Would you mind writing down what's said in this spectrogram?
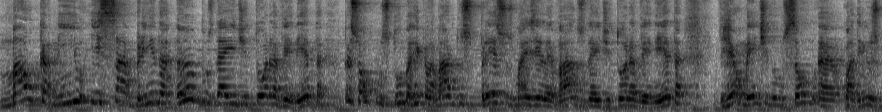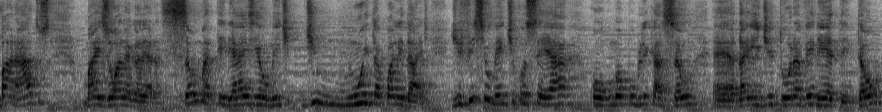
Mal Caminho e Sabrina, ambos da editora Veneta. O pessoal costuma reclamar dos preços mais elevados da editora Veneta, realmente não são uh, quadrinhos baratos, mas olha galera, são materiais realmente de muita qualidade qualidade. Dificilmente você erra com alguma publicação é, da editora Veneta. Então,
